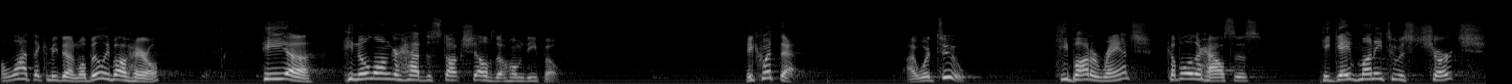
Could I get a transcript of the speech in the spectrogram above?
a lot that can be done. Well, Billy Bob Harrell, he, uh, he no longer had to stock shelves at Home Depot. He quit that. I would too. He bought a ranch, a couple other houses. He gave money to his church,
